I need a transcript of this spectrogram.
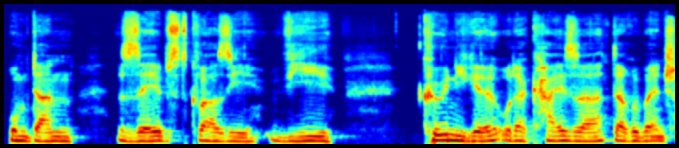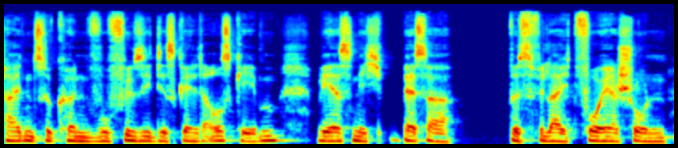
um dann selbst quasi wie Könige oder Kaiser darüber entscheiden zu können, wofür sie das Geld ausgeben? Wäre es nicht besser, bis vielleicht vorher schon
